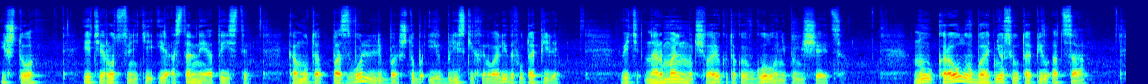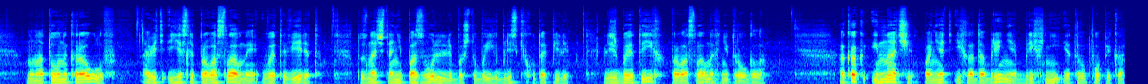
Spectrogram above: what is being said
И что? Эти родственники и остальные атеисты кому-то позволили бы, чтобы их близких инвалидов утопили? Ведь нормальному человеку такое в голову не помещается. Ну, Караулов бы отнес и утопил отца. Но на то он и Караулов. А ведь если православные в это верят, то значит они позволили бы, чтобы их близких утопили, лишь бы это их, православных, не трогало. А как иначе понять их одобрение брехни этого попика?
